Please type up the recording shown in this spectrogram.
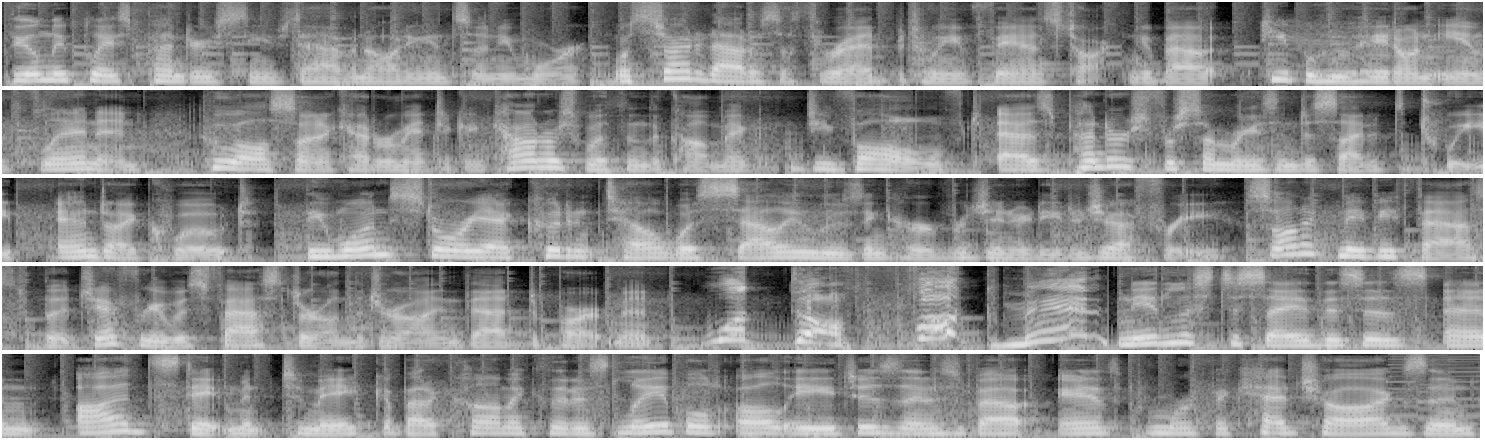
the only place Penders seems to have an audience anymore. What started out as a thread between fans talking about people who hate on Ian Flynn and who all Sonic had romantic encounters with in the comic devolved as Penders for some reason decided to tweet, and I quote, The one story I couldn't tell was Sally losing her virginity to Geoffrey. Sonic may be fast, but Geoffrey was faster on the draw in that department. What the fuck, man? Needless to say, this is an odd statement to make about a comic that is labeled all ages and is about anthropomorphic hedgehogs and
